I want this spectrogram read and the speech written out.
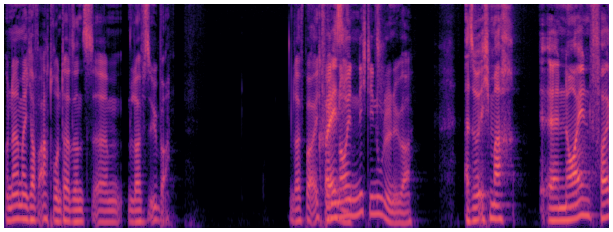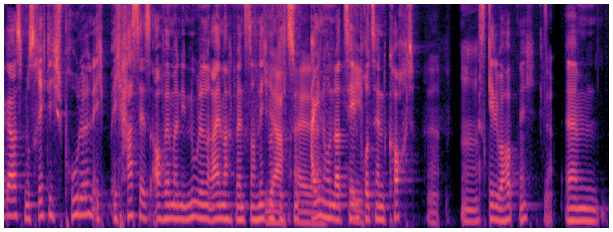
und dann mache ich auf acht runter, sonst ähm, läuft es über. Läuft bei euch bei Crazy. neun nicht die Nudeln über. Also ich mache äh, neun Vollgas, muss richtig sprudeln. Ich, ich hasse es auch, wenn man die Nudeln reinmacht, wenn es noch nicht Ja, wirklich zu Alter. 110 Prozent kocht. Ja. Das geht überhaupt nicht. Ja. Ähm,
